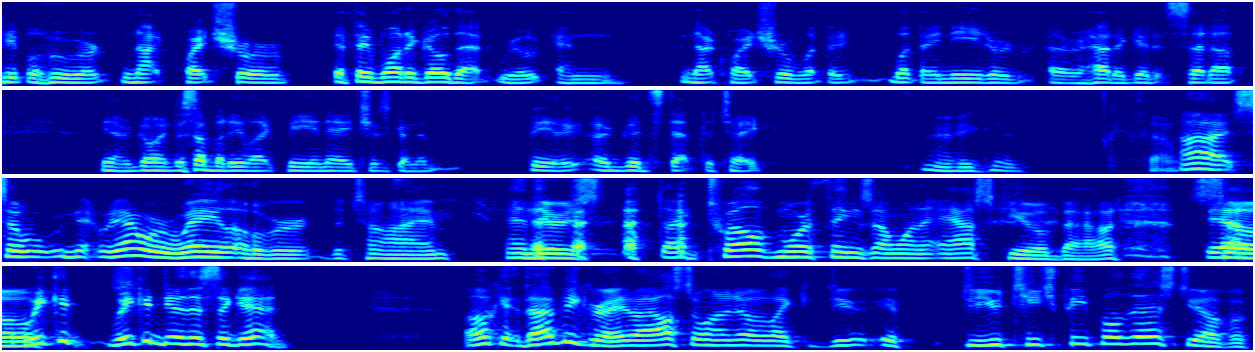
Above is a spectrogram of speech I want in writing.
people who are not quite sure if they want to go that route and not quite sure what they, what they need or, or how to get it set up. You know, going to somebody like B and H is going to be a, a good step to take. Very good. So. All right. So now we're way over the time and there's like 12 more things I want to ask you about. Yeah, So we could we could do this again. Okay, that'd be great. I also want to know, like, do you, if, do you teach people this? Do you have a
